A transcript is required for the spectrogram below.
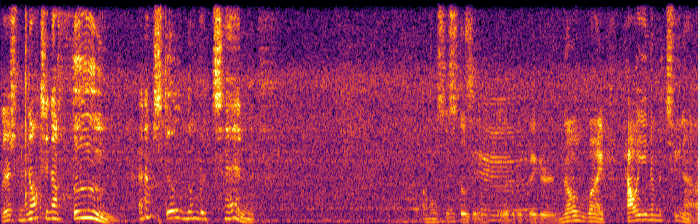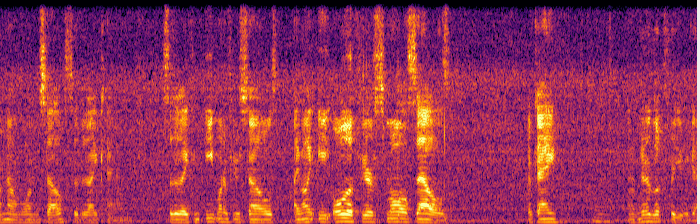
There's not enough food, and I'm still number 10. I'm also still getting a little bit bigger. No way. How are you number 2 now? I'm now one cell so that I can. So that I can eat one of your cells. I might eat all of your small cells. Okay? And I'm gonna look for you again.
